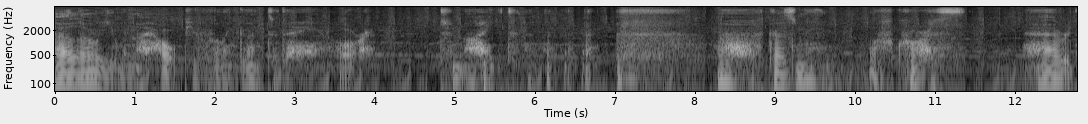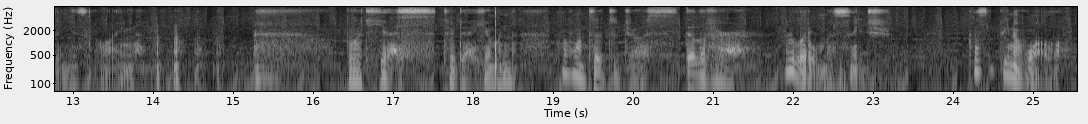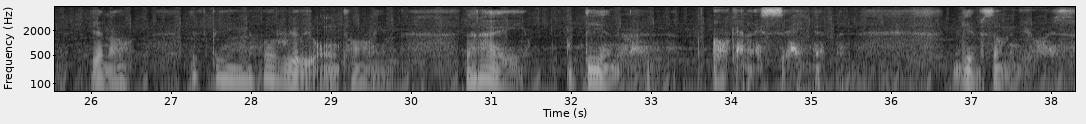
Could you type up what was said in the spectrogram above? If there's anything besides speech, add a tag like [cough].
Hello, human. I hope you're feeling good today or tonight. [laughs] Because me, of course, everything is fine. [laughs] but yes, today, human, I wanted to just deliver a little message. Because it's been a while, you know? It's been a really long time that I didn't, how oh, can I say, [laughs] give some news.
